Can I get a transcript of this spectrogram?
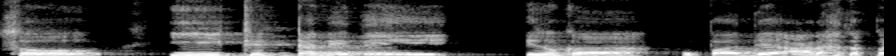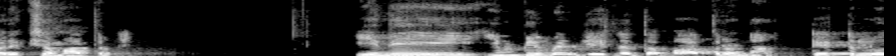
సో ఈ టెట్ అనేది ఇది ఒక ఉపాధ్యాయ అర్హత పరీక్ష మాత్రమే. ఇది ఇంప్లిమెంట్ చేసినంత మాత్రాన టెట్లో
